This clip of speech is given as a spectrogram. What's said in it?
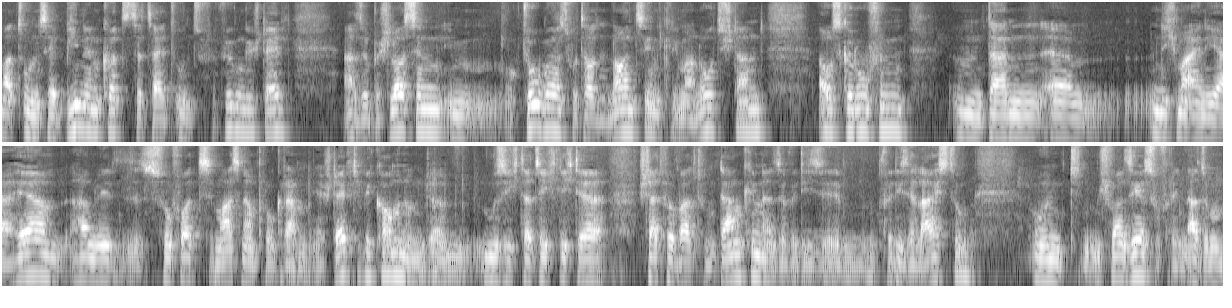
hat uns ja binnen kürzester Zeit uns zur Verfügung gestellt. Also beschlossen im Oktober 2019 Klimanotstand ausgerufen dann, ähm, nicht mal ein Jahr her, haben wir sofort Maßnahmenprogramm erstellt bekommen und ähm, muss ich tatsächlich der Stadtverwaltung danken, also für diese, für diese Leistung. Und ich war sehr zufrieden, also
